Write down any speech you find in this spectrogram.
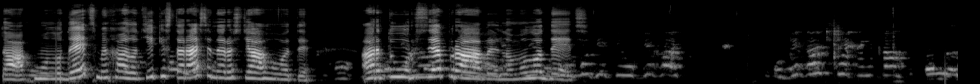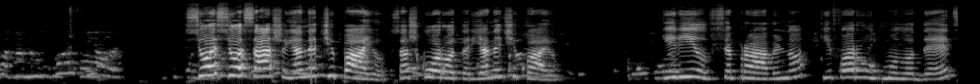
Так, молодець, Михайло, тільки старайся не розтягувати. Артур, все правильно, молодець. Убегать. Что-то там. Все, все, Саша, я не чіпаю. Сашко Ротар, я не чіпаю. Кирил, все правильно. Кіфарук молодець.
